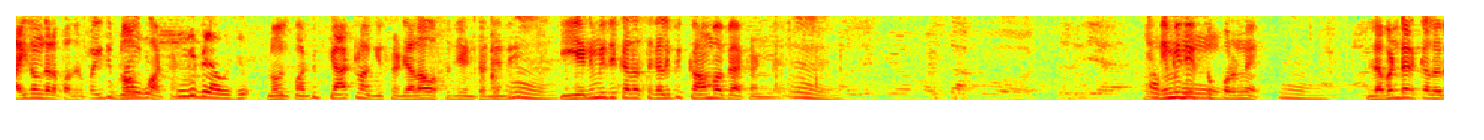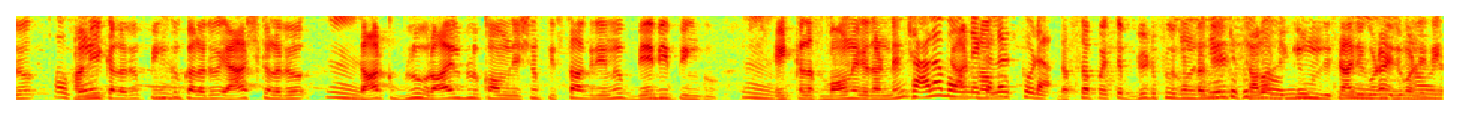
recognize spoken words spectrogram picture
ఐదు వందల పది రూపాయలు. ఇది బ్లౌజ్ పార్ట్ ఇది బ్లౌజ్ బ్లౌజ్ పార్ట్ క్యాట్లాగ్ ఇస్తాడు. ఎలా వస్తుంది ఏంటనేది. ఈ ఎనిమిది కలర్స్ కలిపి కాంబో ప్యాక్ అండి. ఎనిమిది సూపర్ ఉన్నాయి. Lavender colour honey colour pink colour ash colour dark blue royal blue combination పిస్తా green baby pink. Eight colours బాగున్నాయి కదండి. చాలా బాగున్నాయి colours కూడా. డ్రెస్ అప్ అయితే బ్యూటిఫుల్గా Beautiful చాలా. లుకింగ్ ఉంది. శారీ కూడా ఇదిగోండి ఇది.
